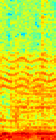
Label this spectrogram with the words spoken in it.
You.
